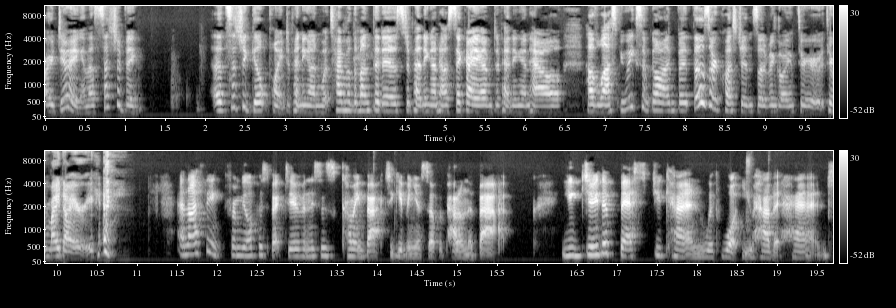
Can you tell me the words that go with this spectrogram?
are doing? And that's such a big it's such a guilt point depending on what time of the month it is depending on how sick i am depending on how how the last few weeks have gone. But those are questions that have been going through through my diary. And i think from your perspective and this is coming back to giving yourself a pat on the back you do the best you can with what you have at hand.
